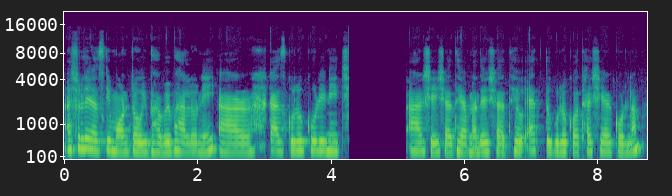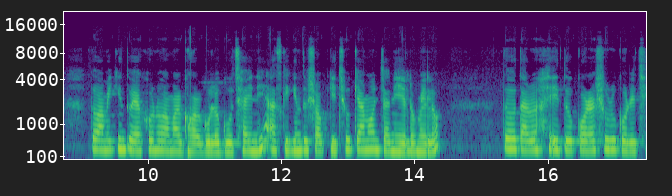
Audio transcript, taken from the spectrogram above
আসলে আজকে মনটা ওইভাবে ভালো নেই, আর কাজগুলো করে নিচ্ছি। আর সেই সাথে আপনাদের সাথেও এতগুলো কথা শেয়ার করলাম। তো আমি কিন্তু এখনও আমার ঘরগুলো গুছাইনি। আজকে কিন্তু সব কিছু কেমন জানি এলোমেলো। তো তার এই তো করা শুরু করেছি,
